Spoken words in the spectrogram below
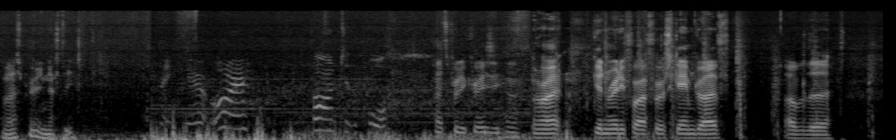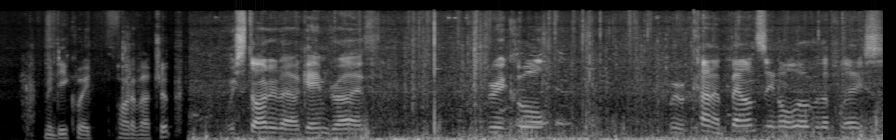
Well, that's pretty nifty. Right here or fall into the pool. That's pretty crazy, huh? All right, getting ready for our first game drive of the Madikwe part of our trip. We started our game drive. Very cool. We were kind of bouncing all over the place.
